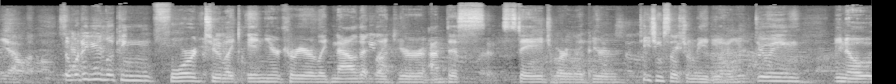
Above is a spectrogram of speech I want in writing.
Yeah. So what are you looking forward to like in your career like now that like you're at this stage where like you're teaching social media, you're doing, you know,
